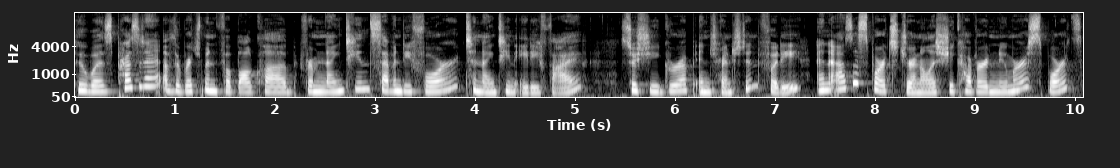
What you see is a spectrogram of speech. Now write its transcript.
who was president of the Richmond Football Club from 1974 to 1985. So, she grew up entrenched in footy, and as a sports journalist, she covered numerous sports,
